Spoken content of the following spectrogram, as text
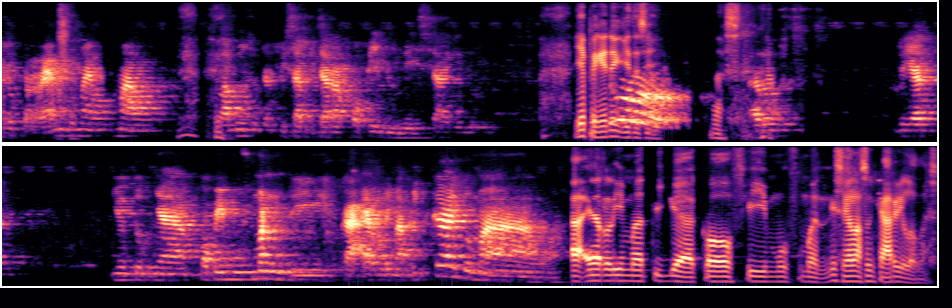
itu keren tuh mau kamu sudah bisa bicara kopi Indonesia gitu. Ya pengennya oh, gitu sih, Mas. Harus lihat YouTube-nya Kopi Movement di KR53 itu mal. KR53 Coffee Movement. Ini saya langsung cari loh, Mas.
